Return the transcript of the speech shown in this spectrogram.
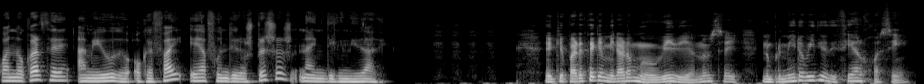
Cando o cárcere, a miúdo, o que fai é afundir os presos na indignidade. É que parece que miraron o meu vídeo, non sei. No primeiro vídeo dicía algo así.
